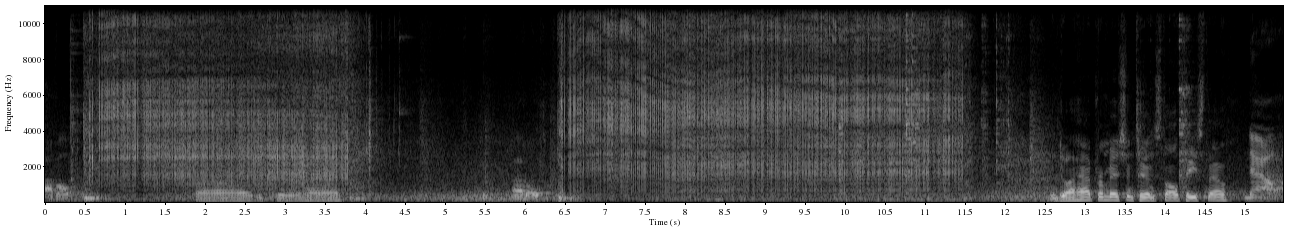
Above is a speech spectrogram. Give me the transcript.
Eyeball. Five, two and a half. Eyeball. Do I have permission to install piece now? Now,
